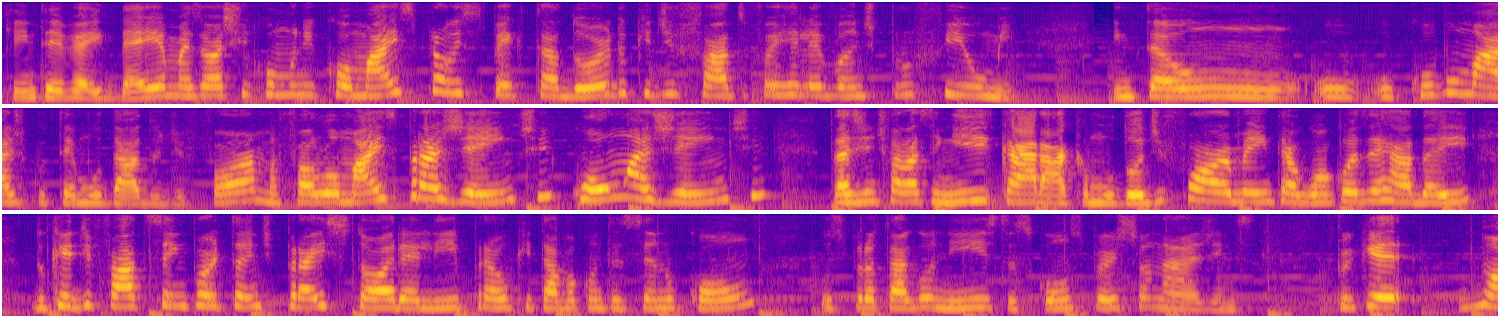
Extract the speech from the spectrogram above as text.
quem teve a ideia, mas eu acho que comunicou mais para o espectador do que de fato foi relevante para o filme. Então, o, o, cubo mágico ter mudado de forma falou mais pra gente, com a gente, da gente falar assim: ih, caraca, mudou de forma, hein? Tem alguma coisa errada aí, do que de fato ser importante pra história ali, para o que tava acontecendo com os protagonistas, com os personagens. Porque não,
